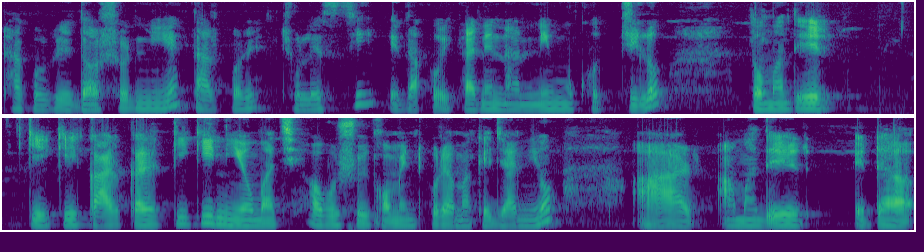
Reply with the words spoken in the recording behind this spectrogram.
ঠাকুরকে দর্শন নিয়ে তারপরে চলে এসেছি। এ দেখো, এখানে নান্নি মুখ হচ্ছিল। তোমাদের কে কে, কার কার কী কী নিয়ম আছে অবশ্যই কমেন্ট করে আমাকে জানিও। আর আমাদের এটা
